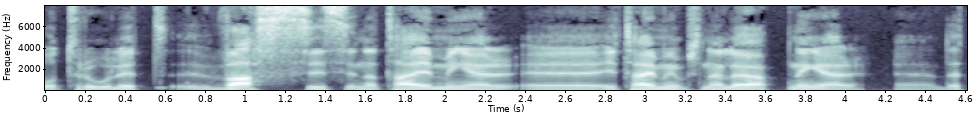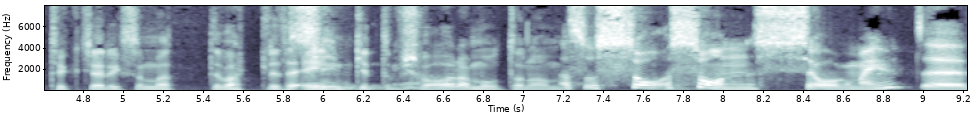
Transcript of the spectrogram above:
otroligt vass i sina tajmingar, eh, i timing på sina löpningar. Eh, det tyckte jag liksom att det vart lite Så- enkelt att försvara mot honom. Alltså så, sån såg man ju inte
